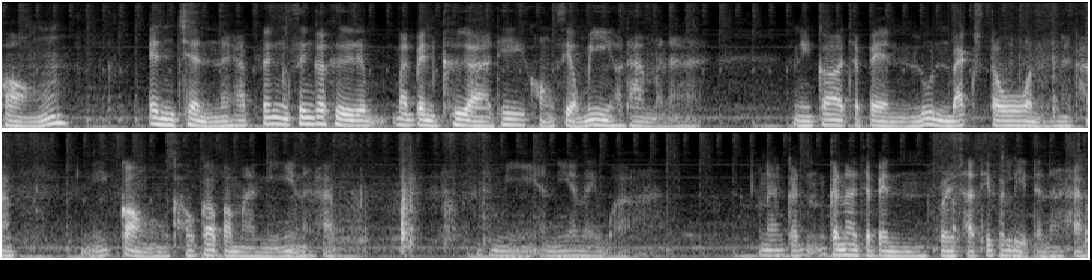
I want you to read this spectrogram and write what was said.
ของ e n c h e n นะครับ ซึ่งซึ่งก็คือมันเป็นเครือที่ของ Xiaomi เขาทำนะฮะ อันนี้ก็จะเป็นรุ่น Blackstone นะครับอันนี้กล่องของเขาก็ประมาณนี้นะครับ จะมีอันนี้อะไรวะ นั่นก็ก็น่าจะเป็นบริษัทที่ผลิตนะครับ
